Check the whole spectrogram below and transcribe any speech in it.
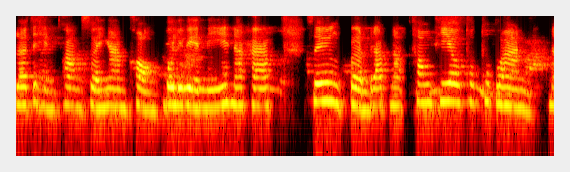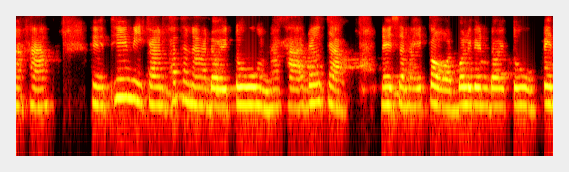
เราจะเห็นความสวยงามของบริเวณนี้นะคะ ซึ่งเปิดรับนักท่องเที่ยวทุกๆวันนะคะเหตุที่มีการพัฒนาดอยตุงนะคะ เนื่องจากในสมัยก่อนบริเวณดอยตุงเป็น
